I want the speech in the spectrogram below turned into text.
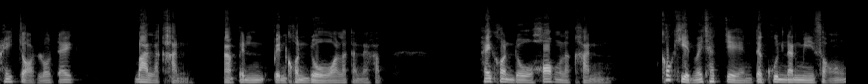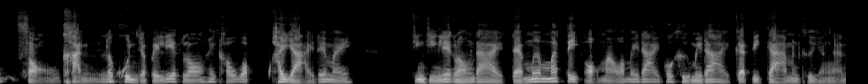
ให้จอดรถได้ บ้านละคันอะเป็นเป็นคอนโดละกันนะครับ ให้คอนโดห้องละคันเขาเขียนไว้ชัดเจน แต่คุณดันมีสองสองคัน แล้วคุณจะไปเรียกร้องให้เขาแบบขยายได้ไหมจริง ๆ เรียกร้องได้ แต่เมื่อมติออกมาว่าไม่ได้ก็คือไม่ได้ กติกามันคืออย่างนั้น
